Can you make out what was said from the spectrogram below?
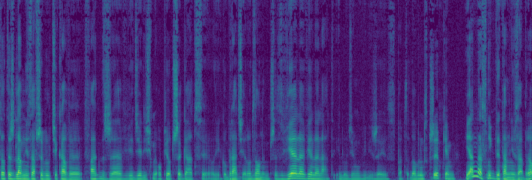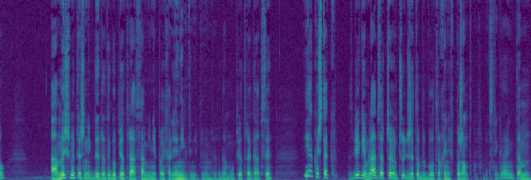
To też dla mnie zawsze był ciekawy fakt, że wiedzieliśmy o Piotrze Gacy, o jego bracie rodzonym przez wiele, wiele lat i ludzie mówili, że jest bardzo dobrym skrzypkiem. Jan nas nigdy tam nie zabrał, a myśmy też nigdy do tego Piotra sami nie pojechali. Ja nigdy nie byłem w domu Piotra Gacy. I jakoś tak z biegiem lat zacząłem czuć, że to by było trochę nie w porządku wobec niego. Oni tam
